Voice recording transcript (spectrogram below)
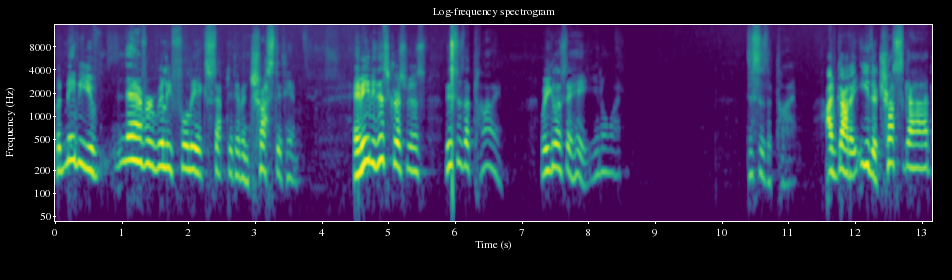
but maybe you've never really fully accepted Him and trusted Him. And maybe this Christmas, this is the time where you're going to say, hey, you know what? This is the time. I've got to either trust God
